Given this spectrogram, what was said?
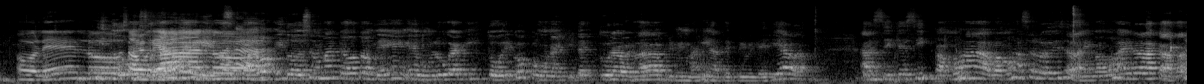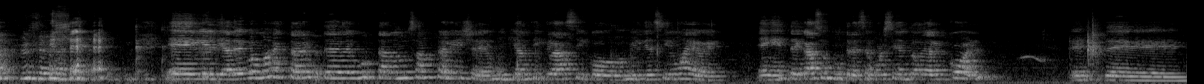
Y olerlo, todo eso saborearlo. Y todo eso enmarcado también en, en un lugar histórico con una arquitectura, ¿verdad? Imagínate, privilegiada. Así que sí, vamos a, vamos a hacer lo que dice Dani, vamos a ir a la cata. En el día de hoy vamos a estar este, degustando un San Felice, un Chianti Clásico 2019. En este caso es un 13% de alcohol. Este,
